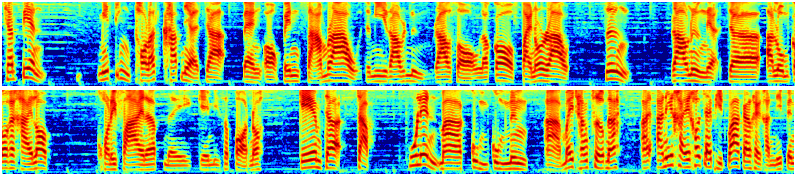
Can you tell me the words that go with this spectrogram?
แชมเปี้ยนมิ g ทอรัสคัพเนี่ยจะแบ่งออกเป็น 3 ราว จะมีราวที่1ราว 2 แล้วก็ไฟนอลราวซึ่งราวหนึ่งเนี่ยจะอารมณ์ก็คล้ายๆ รอบคุริฟายนะครับในเกม e-sport เนาะเกมจะจับผู้เล่นมากลุ่มกลุ่มหนึ่งอ่าไม่ทั้งเซิร์ฟนะอันนี้ใครเข้าใจผิดว่าการแข่งขันนี้เป็น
